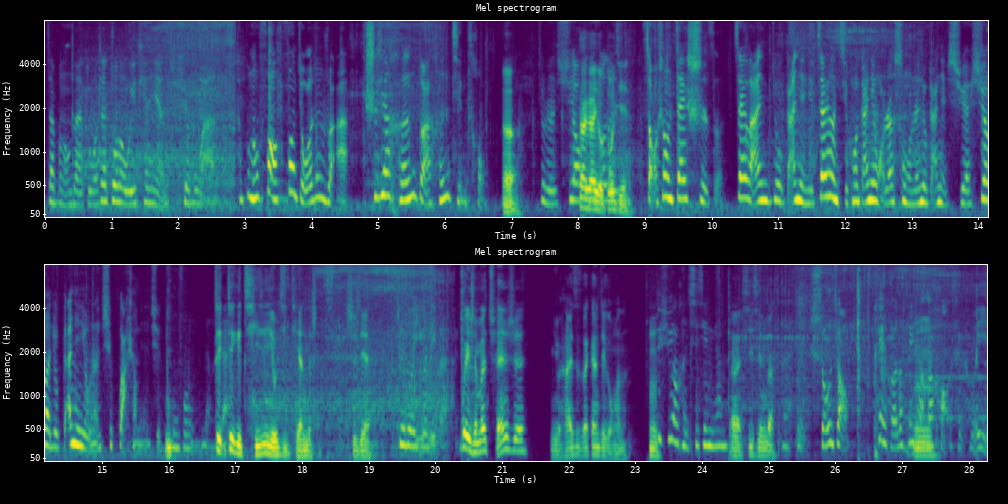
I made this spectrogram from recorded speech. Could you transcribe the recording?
再不能再多，再多了我一天也削不完。它不能放，放久了它软，时间很短，很紧凑，嗯，就是需要大概有多紧？早上摘柿子，摘完就赶紧，你摘上几筐，赶紧往这儿送，人就赶紧削，削了就赶紧有人去挂上面去通风。这这个期间有几天的时时间？最多一个礼拜，为什么全是女孩子在干这个活呢？嗯必须要很细心。你看，哎，细心的。哎，对，手脚配合的非常的嗯好才可以。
